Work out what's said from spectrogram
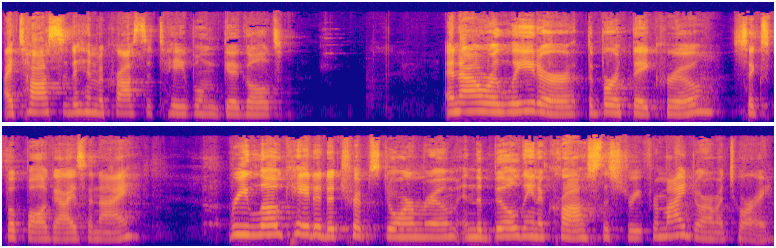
I tossed it to him across the table and giggled. An hour later, the birthday crew, six football guys and I, relocated to Trip's dorm room in the building across the street from my dormitory.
